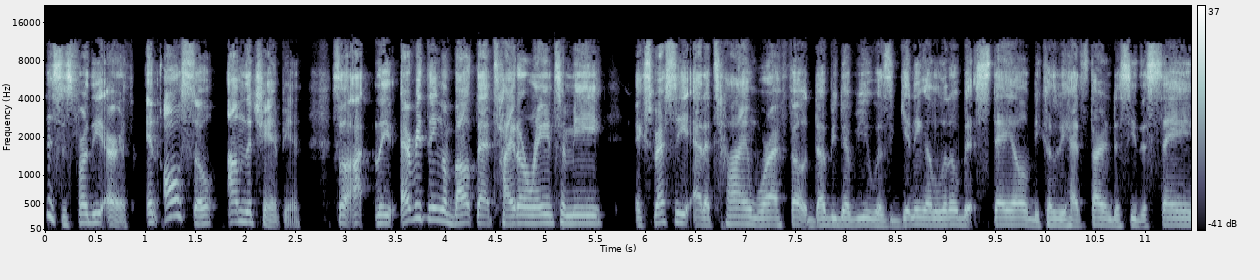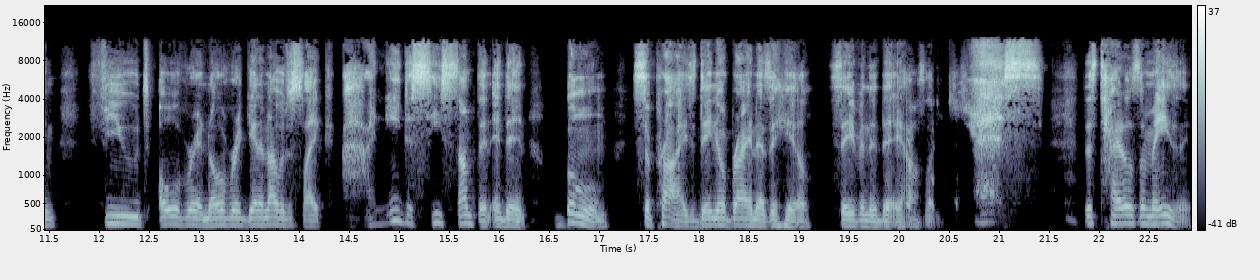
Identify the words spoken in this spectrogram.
This is for the earth. And also, I'm the champion. So I, like, everything about that title reign to me especially at a time where I felt WWE was getting a little bit stale because we had started to see the same feuds over and over again. And I was just like, ah, I need to see something. And then, boom, surprise, Daniel Bryan as a heel, saving the day. I was like, yes, this title is amazing.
